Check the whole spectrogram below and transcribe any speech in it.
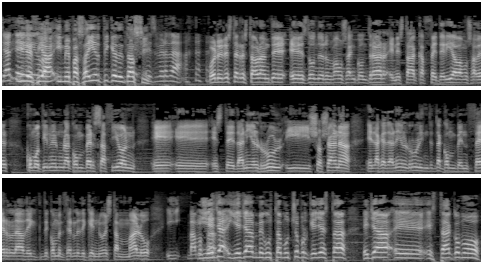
Ya te y decía, digo. y me pasáis el ticket de taxi. Es verdad. Bueno, en este restaurante es donde nos vamos a encontrar, en esta cafetería vamos a ver cómo tienen una conversación eh, eh, este Daniel Rule y Shoshana, en la que Daniel Rule intenta convencerla de, de convencerle de que no es tan malo y vamos y a... ella y ella me gusta mucho porque ella está ella eh, está como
